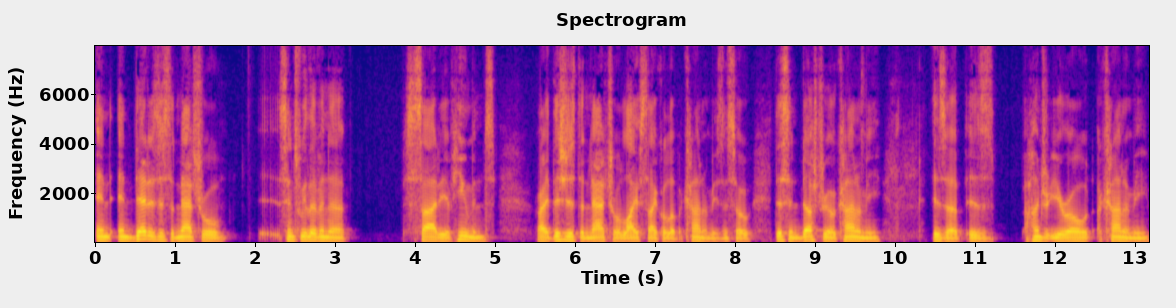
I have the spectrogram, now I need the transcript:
and and debt is just a natural since we live in a society of humans right? This is just a natural life cycle of economies. And so this industrial economy is a is hundred year old economy,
